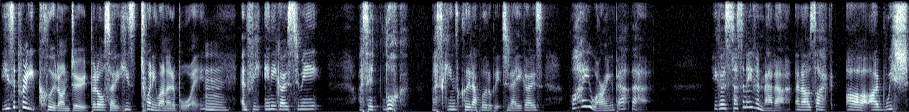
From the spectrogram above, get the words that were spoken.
he's a pretty clued on dude, but also he's 21 and a boy. And, for, and he goes to me, I said, Look, my skin's cleared up a little bit today. He goes, Why are you worrying about that? He goes, Doesn't even matter. And I was like, Oh, I wish.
